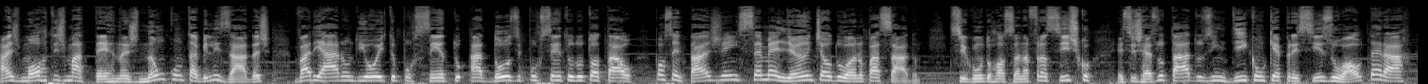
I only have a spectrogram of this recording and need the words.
as mortes maternas não contabilizadas variaram de 8% a 12% do total, porcentagem semelhante ao do ano passado. Segundo Rossana Francisco, esses resultados indicam que é preciso alterar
